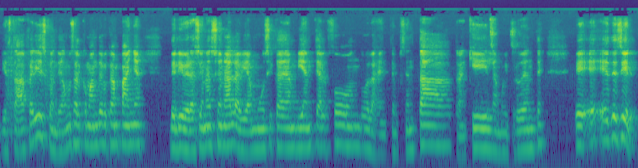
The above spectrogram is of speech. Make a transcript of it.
y estaba feliz. Cuando íbamos al comando de campaña de Liberación Nacional había música de ambiente al fondo, la gente sentada, tranquila, muy prudente. Eh, eh, es decir,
